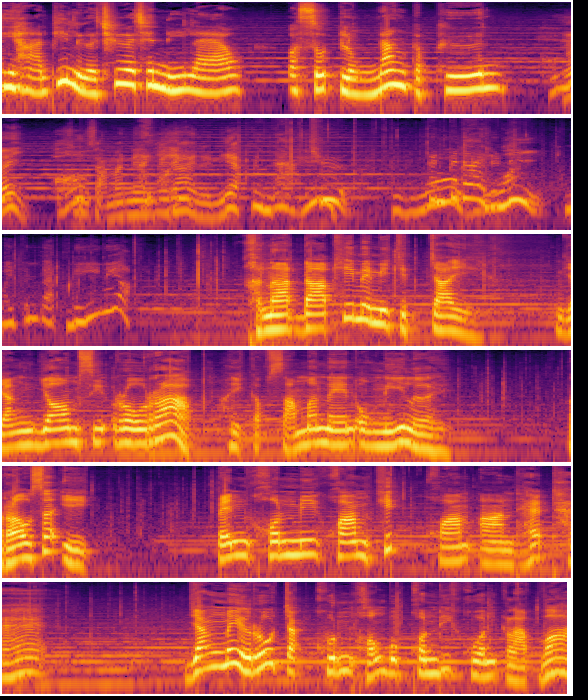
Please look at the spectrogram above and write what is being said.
ฏิหาริย์ที่เหลือเชื่อเช่นนี้แล้ว ก็สุดลงนั่งกับพื้น เฮ้ยสู้สามเณรไม่ได้เลยเนี่ยไม่น่าเชื่อเป็นไปได้หรือนี่ทำไมเป็นแบบนี้เนี่ย ขนาดดาบที่ไม่มีจิตใจ ยังยอมสิโรราบให้กับสามเณรองค์นี้เลย เราซะอีก เป็นคนมีความคิดความอ่านแท้ๆ ยังไม่รู้จักคุณของบุคคลที่ควรกราบไหว้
